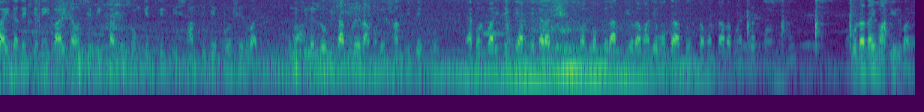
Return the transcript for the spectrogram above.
বাড়িটা দেখছেন এই বাড়িটা হচ্ছে বিখ্যাত সংগীত শিল্পী শান্তিদেব ঘোষের বাড়ি। উনি ছিলেন রবি ঠাকুরের আমলে শান্তিদেব ঘোষ। এখন বাড়িতে কেয়ারটেকার আছে সম্পর্কের আত্মীয়রা মাঝে মধ্যে আসেন তখন তারা থাকে। গোটাটাই মাটির বাড়ি।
